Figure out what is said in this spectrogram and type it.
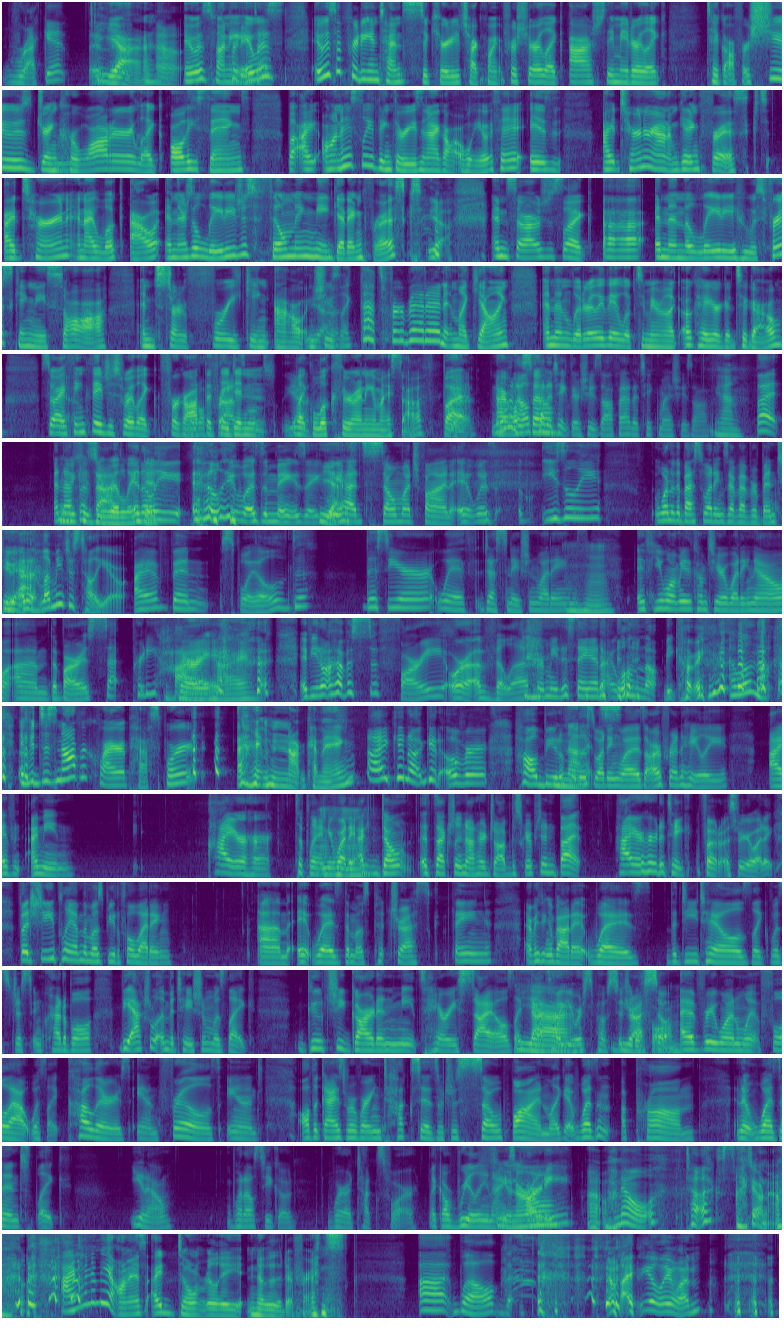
wreck it. And- Yeah. uh, it was funny. It intense. was it was a pretty intense security checkpoint for sure. Like Ash, they made her like take off her shoes, drink Mm-hmm. her water, like all these things. But I honestly think the reason I got away with it is I turn around, I'm getting frisked. I turn and I look out and there's a lady just filming me getting frisked. Yeah. and so I was just like, uh, and then the lady who was frisking me saw and started freaking out. And she was like, that's forbidden and like yelling. And then literally they looked at me and were like, okay, you're good to go. So I think they just were like forgot that they didn't. Yeah. like look through any of my stuff. yeah. But no I one also, else had to take their shoes off. I had to take my shoes off. yeah. But enough because of you're that. related. Italy, Italy was amazing. We had so much fun. It was easily one of the best weddings I've ever been to. Yeah. And let me just tell you, I have been spoiled this year with destination weddings. Mm-hmm. If you want me to come to your wedding now, um, the bar is set pretty high. Very high. if you don't have a safari or a villa for me to stay in, I will not be coming. I will not. If it does not require a passport, I'm not coming. I cannot get over how beautiful this wedding was. Our friend Haley, I've, I mean, hire her to plan your wedding. I Mm-hmm. don't, it's actually not her job description, but hire her to take photos for your wedding. But she planned the most beautiful wedding. Um, it was the most picturesque thing. Everything about it was the details, like, was just incredible. The actual invitation was like, Gucci Garden meets Harry Styles. Like that's how you were supposed to dress. So everyone went full out with like colors and frills, and all the guys were wearing tuxes, which was so fun. Like it wasn't a prom, and it wasn't like, you know, what else do you go wear a tux for? Like a really nice Funeral? party? Oh. No, tux. I don't know. I'm gonna be honest. I don't really know the difference. Uh, well, the, Am I the only one?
